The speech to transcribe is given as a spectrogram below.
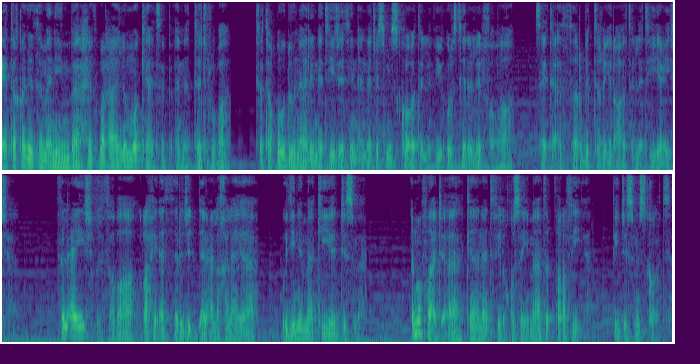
اعتقد 80 باحث وعالم وكاتب أن التجربة ستقودنا لنتيجة أن جسم سكوت الذي أرسل للفضاء سيتأثر بالتغييرات التي يعيشها. فالعيش في الفضاء راح يأثر جدا على خلاياه وديناميكية جسمه. المفاجأة كانت في القسيمات الطرفية في جسم سكوت.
